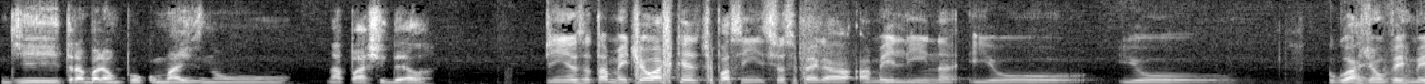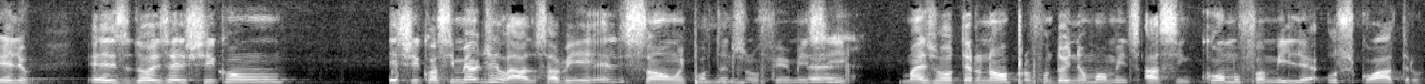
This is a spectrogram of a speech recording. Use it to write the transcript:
de trabalhar um pouco mais no, na parte dela. Sim, exatamente. Eu acho que, tipo assim, se você pegar a Melina e o. e o. o Guardião Vermelho, eles dois eles ficam. Eles ficam assim meio de lado, sabe? Eles são importantes uhum. no filme em é. si. Mas o roteiro não aprofundou em nenhum momento. Assim, como família, os quatro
